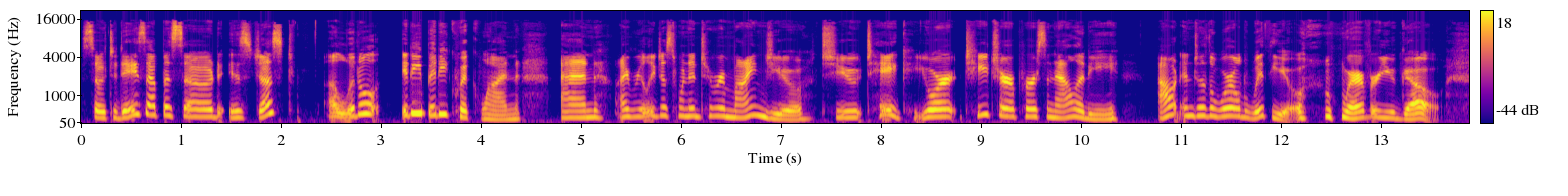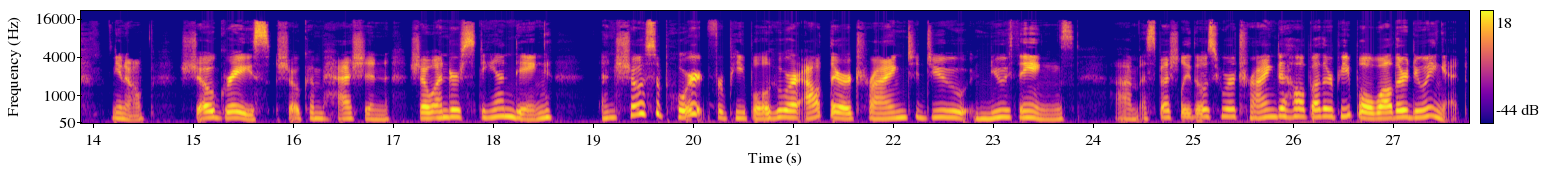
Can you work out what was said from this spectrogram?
So today's episode is just a little itty bitty quick one. And I really just wanted to remind you to take your teacher personality out into the world with you wherever you go. You know, show grace, show compassion, show understanding, and show support for people who are out there trying to do new things um, especially those who are trying to help other people while they're doing it.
